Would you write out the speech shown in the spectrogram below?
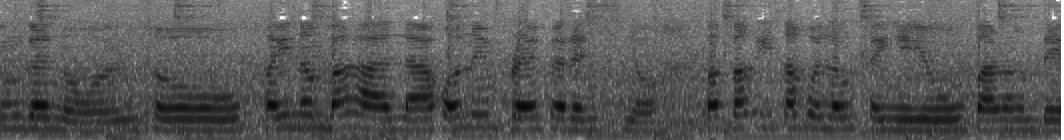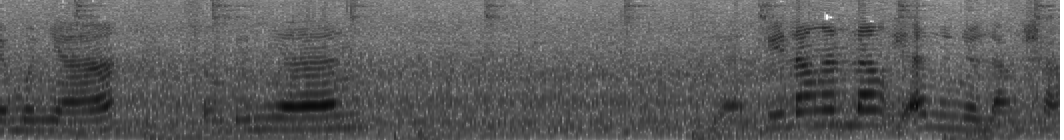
yung ganon. So, kayo nang bahala kung ano yung preference nyo. Papakita ko lang sa inyo yung parang demo niya. So, ganyan. Yan. Kailangan lang i-ano nyo lang siya.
